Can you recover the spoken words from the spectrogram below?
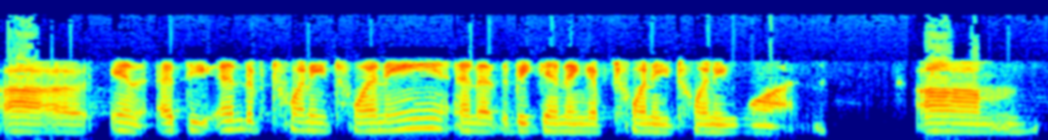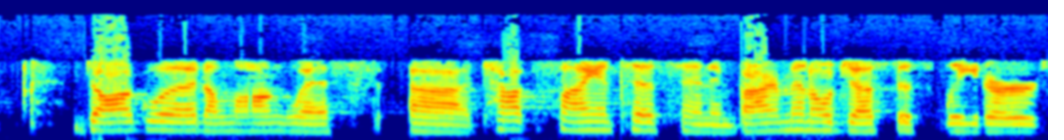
uh, in, at the end of 2020 and at the beginning of 2021. Um, Dogwood, along with uh, top scientists and environmental justice leaders,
